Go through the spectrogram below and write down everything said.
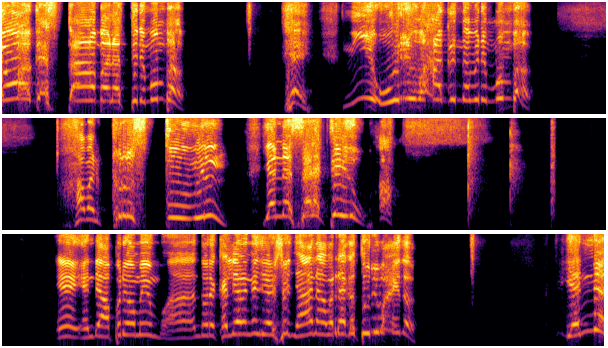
ലോകസ്ഥാപനത്തിന് മുമ്പ് ഹേ, നീ ഉരുവാകുന്നതിന് മുമ്പ് അവൻ ക്രിസ്തുവിൽ എന്നെ സെലക്ട് ചെയ്തു. ഏ എന്റെ അപ്പനും അമ്മയും എന്താ പറയാ കല്യാണം കഴിഞ്ഞ ശേഷം ഞാൻ അവരുടെ അകത്ത് ഉരുവായത്. എന്നെ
